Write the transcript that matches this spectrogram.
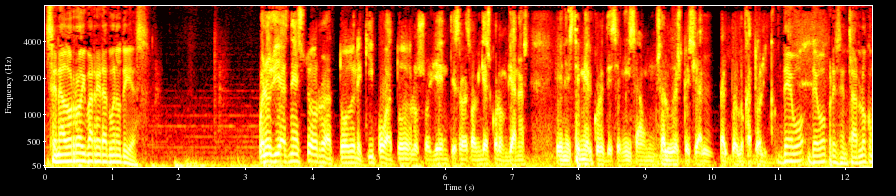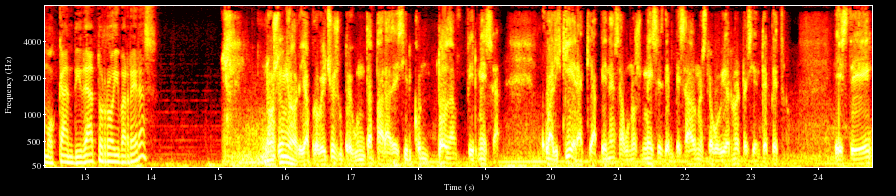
Senador Roy Barreras, buenos días. Buenos días, Néstor, a todo el equipo, a todos los oyentes, a las familias colombianas en este miércoles de ceniza. Un saludo especial al pueblo católico. ¿Debo, debo presentarlo como candidato Roy Barreras? No, señor, y aprovecho su pregunta para decir con toda firmeza, cualquiera que apenas a unos meses de empezado nuestro gobierno, el presidente Petro, esté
